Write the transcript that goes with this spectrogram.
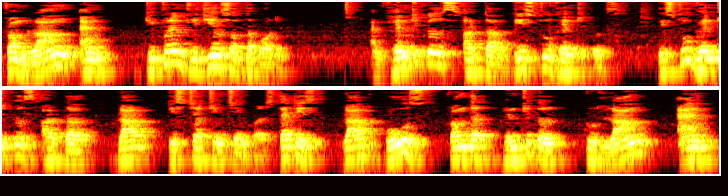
from lung and different regions of the body and ventricles are the these two ventricles these two ventricles are the blood discharging chambers. That is blood goes from the ventricle to lung and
